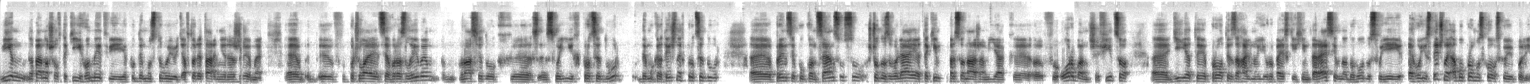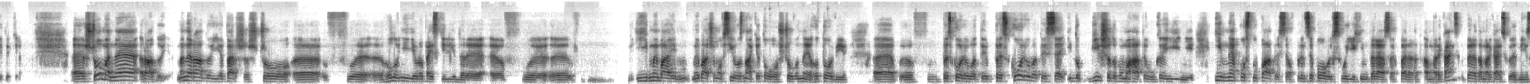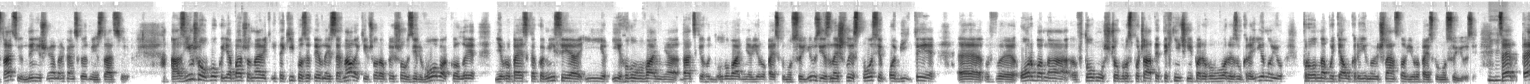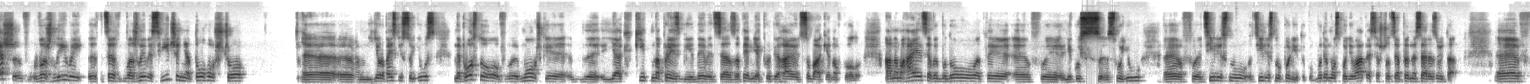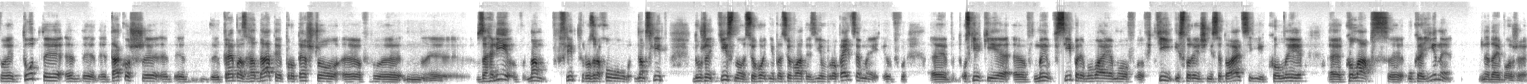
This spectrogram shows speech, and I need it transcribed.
він напевно, що в такій гонитві, яку демонструють авторитарні режими, почувається вразливим внаслідок своїх процедур, демократичних процедур, принципу консенсусу, що дозволяє таким персонажам, як Орбан чи Фіцо, діяти проти загальноєвропейських інтересів на догоду своєї егоїстичної або промосковської політики. Е, Що мене радує? Мене радує перше, що е, в е, головні європейські лідери в- і ми маємо ми бачимо всі ознаки того, що вони готові е, прискорювати, прискорюватися і до більше допомагати Україні, і не поступатися в принципових своїх інтересах перед американськ, перед американською адміністрацією, нинішньою американською адміністрацією. А з іншого боку, я бачу навіть і такий позитивний сигнал, який вчора прийшов зі Львова, коли Європейська комісія і, і головування датське головування в Європейському Союзі знайшли спосіб обійти е, в Орбана в тому, щоб розпочати технічні переговори з Україною про набуття Україною членства в Європейському Союзі. Це теж важливий це важливе свідчення того, що. Е, е, Європейський союз не просто мовчки, як кіт на призбі, дивиться за тим, як пробігають собаки навколо, а намагається вибудовувати е, в якусь свою е, в цілісну цілісну політику. Будемо сподіватися, що це принесе результат. Е, Тут е, е, е, також е, е, е, треба згадати про те, що е, е, взагалі нам слід розраховувати, нам слід дуже тісно сьогодні працювати з європейцями, е, оскільки е, ми всі перебуваємо в, тій історичній ситуації, коли е, колапс України, не дай Боже,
